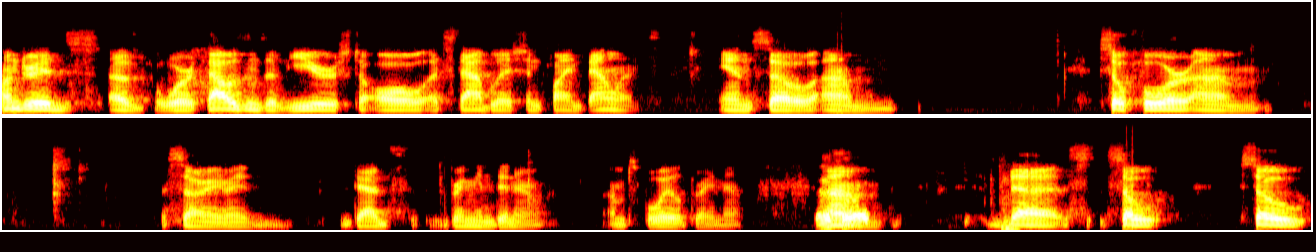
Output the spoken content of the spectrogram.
hundreds of or thousands of years to all establish and find balance. And so, um, so for, um, sorry, my dad's bringing dinner. I'm spoiled right now. That's Um, the so so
